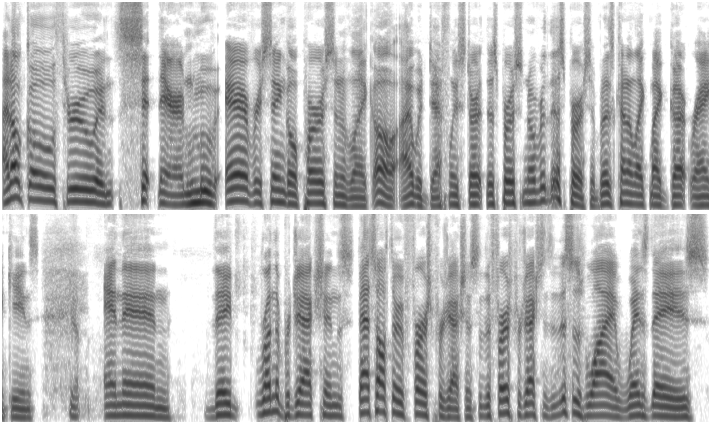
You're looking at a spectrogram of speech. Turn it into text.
I don't go through and sit there and move every single person of like, oh, I would definitely start this person over this person, but it's kind of like my gut rankings, yep. and then they run the projections. That's off their first projections. So the first projections, and this is why Wednesdays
